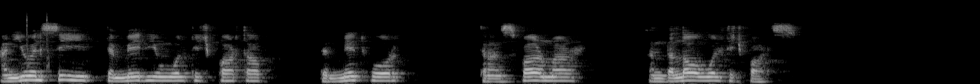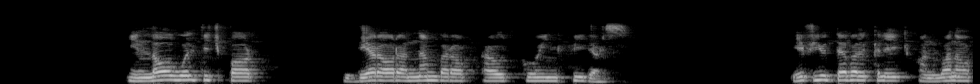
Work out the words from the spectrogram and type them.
and you will see the medium voltage part of the network, transformer, and the low voltage parts. In low voltage part, there are a number of outgoing feeders. If you double click on one of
